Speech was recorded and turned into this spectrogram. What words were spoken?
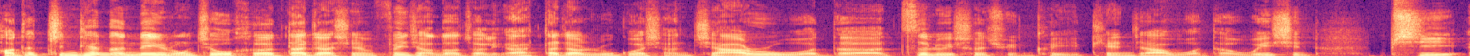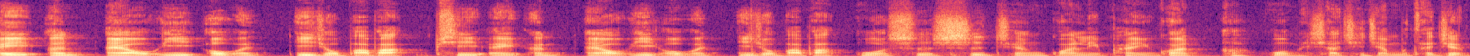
好的，今天的内容就和大家先分享到这里啊！大家如果想加入我的自律社群，可以添加我的微信 p a n l e o n 一九八八 p a n l e o n 一九八八，我是时间管理潘宇宽啊，我们下期节目再见。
